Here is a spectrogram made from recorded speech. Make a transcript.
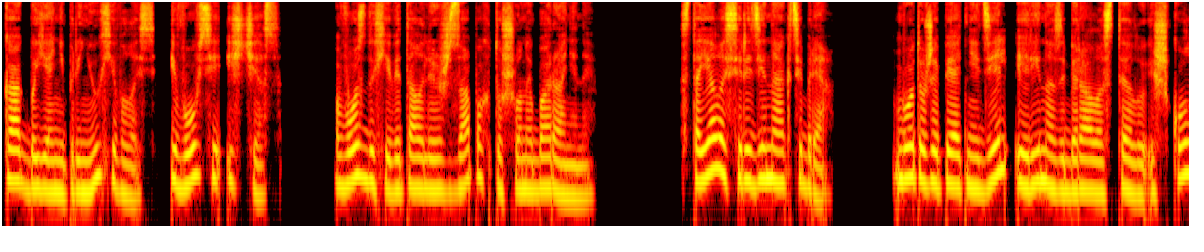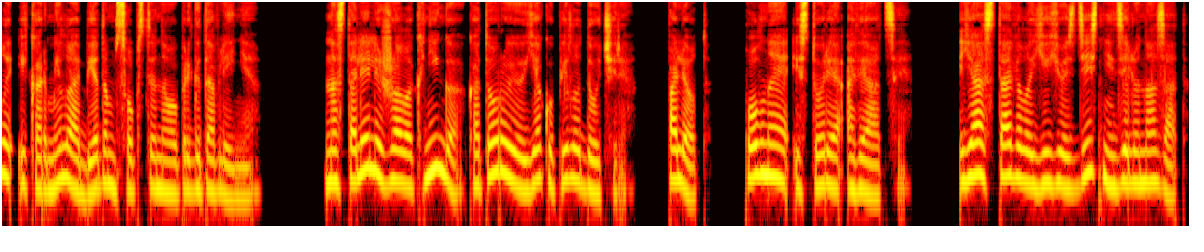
как бы я ни принюхивалась, и вовсе исчез. В воздухе витал лишь запах тушеной баранины. Стояла середина октября. Вот уже пять недель Ирина забирала Стеллу из школы и кормила обедом собственного приготовления. На столе лежала книга, которую я купила дочери. Полет. Полная история авиации. Я оставила ее здесь неделю назад,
